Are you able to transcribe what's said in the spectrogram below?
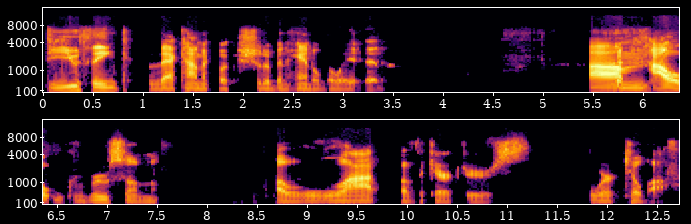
Do you think that comic book should have been handled the way it did? Um, how gruesome a lot of the characters were killed off.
